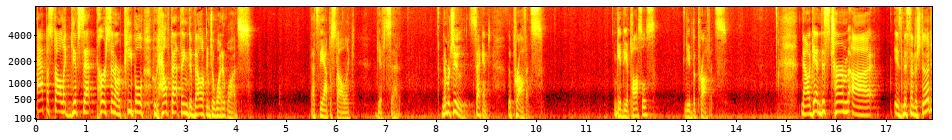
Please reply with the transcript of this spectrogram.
apostolic gift set person or people who helped that thing develop into what it was. That's the apostolic gift set. Number two, second, the prophets. He gave the apostles, he gave the prophets. Now, again, this term uh, is misunderstood,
